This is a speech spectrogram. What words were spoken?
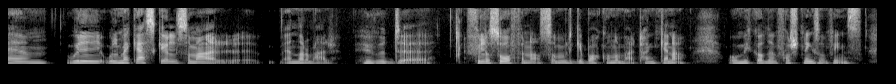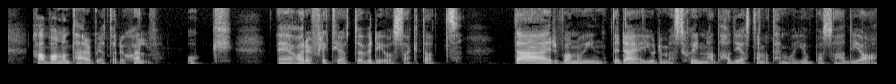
Um, Will, Will McAskill som är en av de här huvudfilosoferna som ligger bakom de här tankarna och mycket av den forskning som finns. Han volontärarbetade själv och eh, har reflekterat över det och sagt att där var nog inte där jag gjorde mest skillnad. Hade jag stannat hemma och jobbat så hade jag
